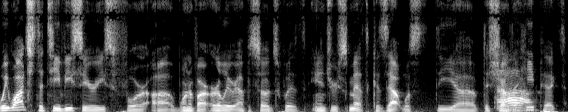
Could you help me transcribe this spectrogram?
We watched the TV series for uh, one of our earlier episodes with Andrew Smith because that was the uh, the show that he Ah. picked,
